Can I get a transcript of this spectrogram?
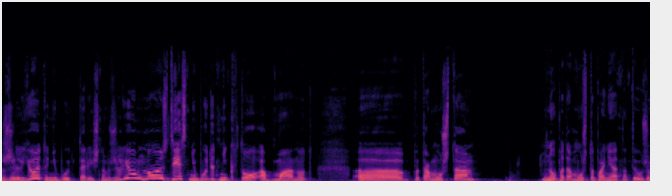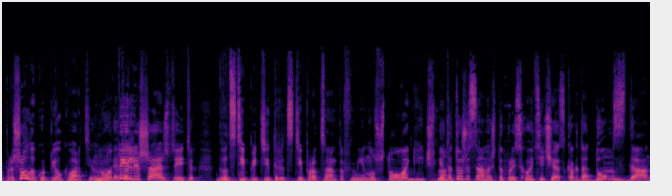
жилье, это не будет вторичным жильем, но здесь не будет никто обманут, э, потому что ну, потому что, понятно, ты уже пришел и купил квартиру. Ну, Но это- ты лишаешься этих 25-30% минус, что логично. Это то же самое, что происходит сейчас, когда дом сдан,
